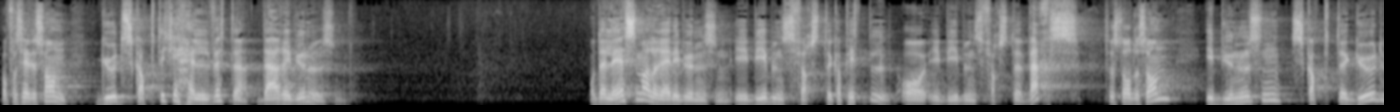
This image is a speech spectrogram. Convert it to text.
Og for å si det sånn, Gud skapte ikke helvete der i begynnelsen. Og Det leser vi allerede i begynnelsen. I Bibelens første kapittel og i Bibelens første vers så står det sånn I begynnelsen skapte Gud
